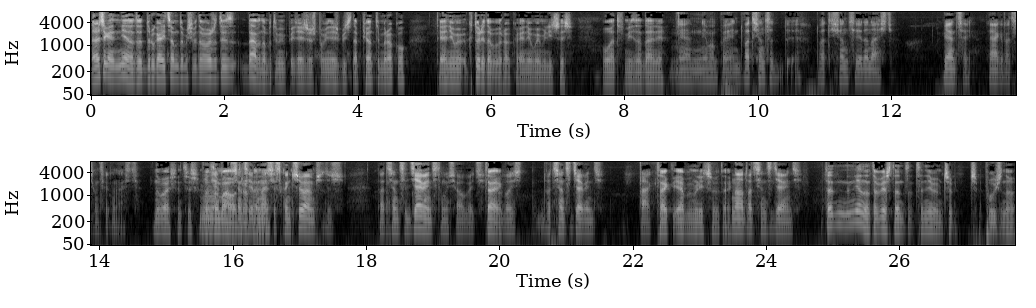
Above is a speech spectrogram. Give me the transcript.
No ale czekaj, nie no, to druga liceum to mi się wydawało, że to jest dawno, bo ty mi powiedziałeś, że już powinieneś być na piątym roku, to ja nie umiem, który to był rok? Ja nie umiem liczyć. Ułatw mi zadanie. Nie, nie mam pojęcia. 2000, y, 2011. Więcej. Jak 2011? No właśnie, coś chyba No za nie, mało trochę, 2011 skończyłem przecież. 2009 to musiało być. Tak. Albo 2009. Tak. Tak, ja bym liczył, tak. No, 2009. To, nie no, to wiesz, to, to, nie wiem, czy, czy późno.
